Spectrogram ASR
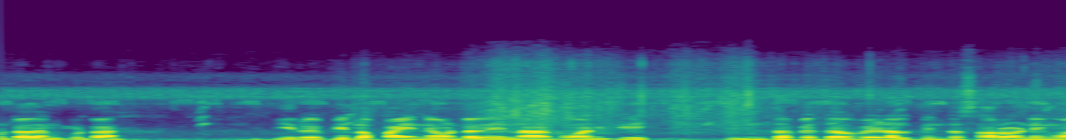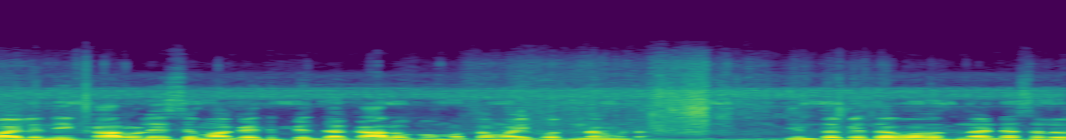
ఉంటుంది అనుకుంటా ఇరవై ఫీట్ల పైనే ఉంటుంది. నాకు వానికి ఇంత పెద్ద వెడల్పు ఇంత సరౌండింగ్ వాయిలింది ఈ కాలువలు వేస్తే మాకైతే పెద్ద కాలువకు మొత్తం అయిపోతుంది అనమాట ఎంత పెద్దగా వాగుతుంది అంటే అసలు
